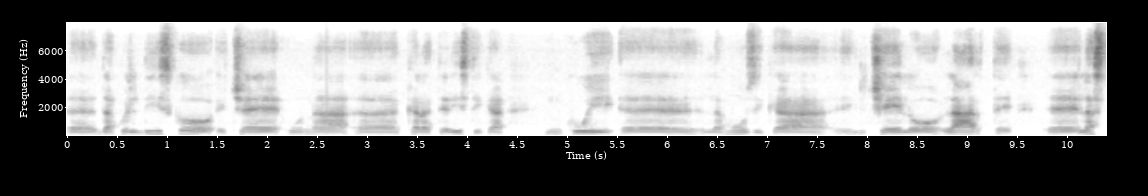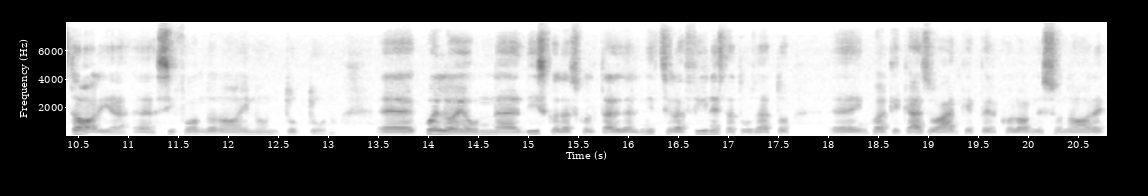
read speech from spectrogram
eh, da quel disco e c'è una eh, caratteristica in cui eh, la musica, il cielo, l'arte, eh, la storia si fondono in un tutt'uno. Eh, quello è un eh, disco da ascoltare dall'inizio alla fine, è stato usato eh, in qualche caso anche per colonne sonore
